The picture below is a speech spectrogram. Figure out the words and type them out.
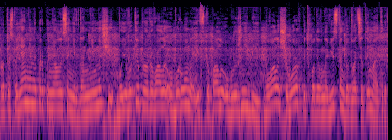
Протистояння не припинялися ні вдень, ні вночі. Бойовики проривали оборону і вступали у ближній бій. Бувало, що ворог підходив на відстань до 20 метрів.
